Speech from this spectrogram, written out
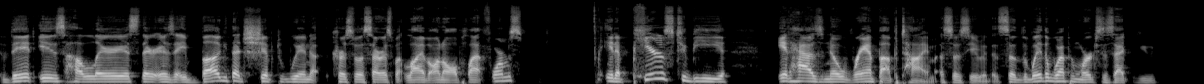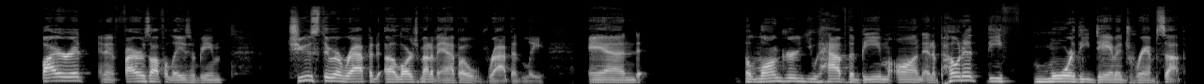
That is hilarious. There is a bug that shipped when Curse of Osiris went live on all platforms. It appears to be it has no ramp up time associated with it. So the way the weapon works is that you fire it and it fires off a laser beam, choose through a rapid, a large amount of ammo rapidly, and the longer you have the beam on an opponent, the more the damage ramps up.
